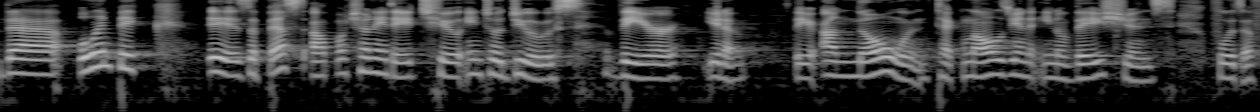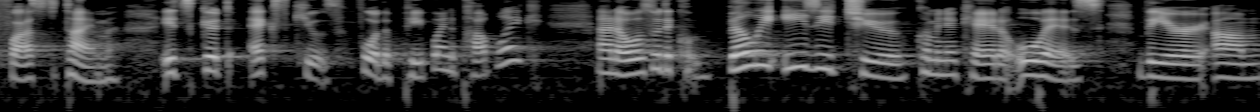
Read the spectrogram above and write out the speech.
The Olympic is the best opportunity to introduce their, you know, their unknown technology and innovations for the first time. It's good excuse for the people and the public and also the very easy to communicate always their, um,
